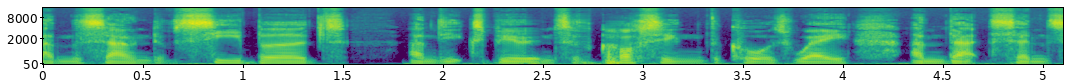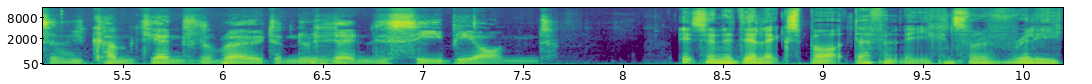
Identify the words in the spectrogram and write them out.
and the sound of seabirds and the experience of crossing the causeway and that sense of you come to the end of the road and there is only the sea beyond. It's an idyllic spot, definitely. You can sort of really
